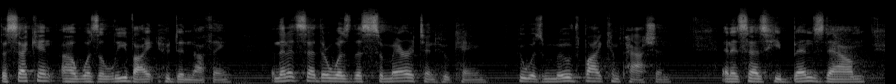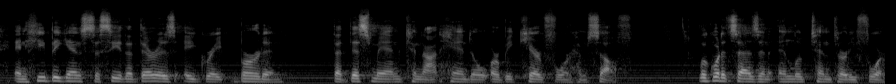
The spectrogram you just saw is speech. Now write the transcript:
The second uh, was a Levite who did nothing. And then it said there was this Samaritan who came, who was moved by compassion. And it says he bends down and he begins to see that there is a great burden that this man cannot handle or be cared for himself. Look what it says in, in Luke 10 34.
